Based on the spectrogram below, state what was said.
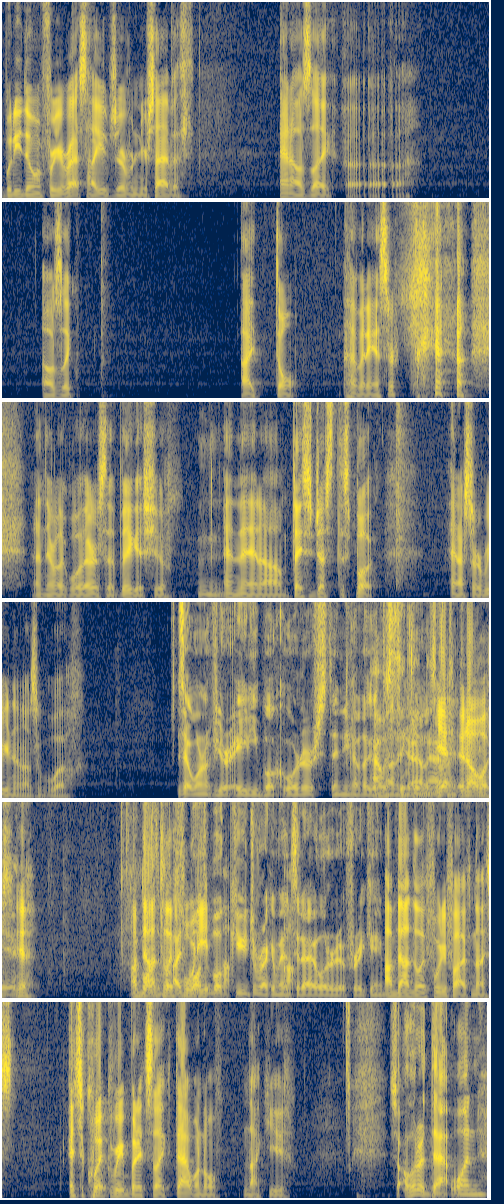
What are you doing for your rest? How are you observing your Sabbath?" And I was like, uh, I was like, I don't have an answer. and they were like, "Well, there's a big issue." Hmm. And then um, they suggested this book, and I started reading it. and I was like, "Whoa!" Is that one of your 80 book orders? Then you have like a I was ton thinking of that. Yeah, no, it was. Yeah. Yeah, I'm down to the- like I bought forty. the book you recommended today. I ordered it for it came. I'm down to like forty-five. Nice. It's a quick read, but it's like that one will knock you. So I ordered that one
